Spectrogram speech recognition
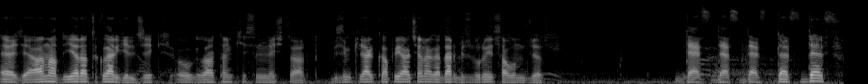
Evet ya yaratıklar gelecek. O zaten kesinleşti artık. Bizimkiler kapıyı açana kadar biz burayı savunacağız. Def def def def def.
